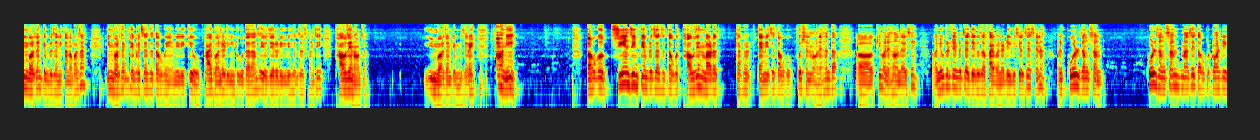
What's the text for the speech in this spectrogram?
इन्भर्जन टेम्परेचर निकाल्नुपर्छ इन्भर्जन टेम्परेचर चाहिँ तपाईँको यहाँनिर के हो? फाइभ हन्ड्रेड इन्टु उता जान्छ यो जेरो डिग्री सेल्सियस भनेपछि थाउजन्ड आउँछ। इन्भर्जन टेम्परेचर है अनि तपाईँको चेन्ज इन टेम्परेचर चाहिँ तपाईँको थाउजन्डबाट त्यहाँनिर चाहिँ तपाईँको क्वेसनमा भने नि त के भने भन्दाखेरि चाहिँ न्युट्रल टेम्परेचर दिएको छ फाइभ हन्ड्रेड डिग्री सेल्सियस होइन? अनि कोल्ड जङ्सन कोल्ड जङ्सनमा चाहिँ तपाईँको ट्वेन्टी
